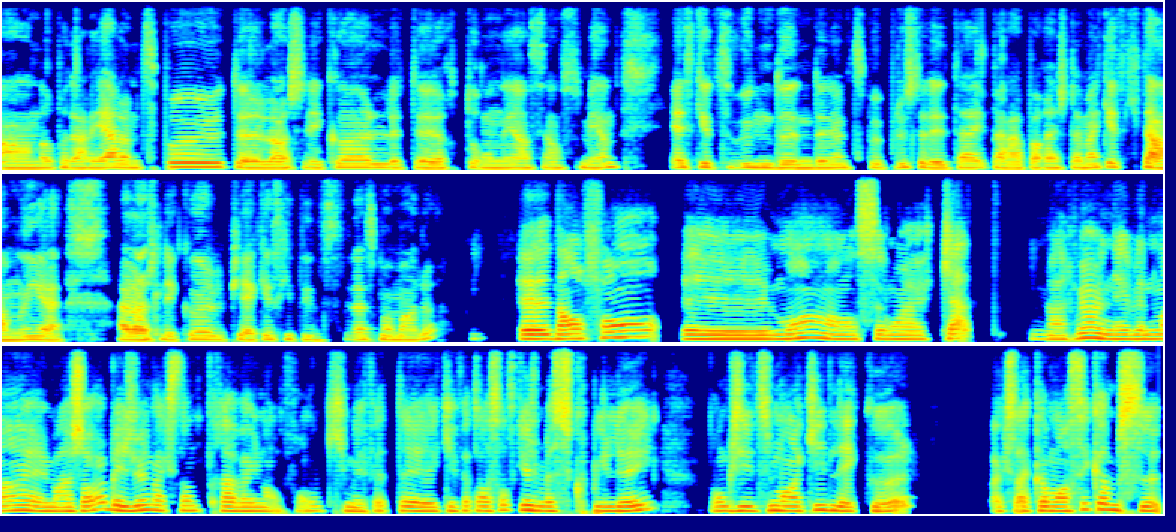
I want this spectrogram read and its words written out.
en entrepreneurial un petit peu, tu as lâché l'école, tu es retourné en sciences humaines. Est-ce que tu veux nous don- donner un petit peu plus de détails par rapport à justement qu'est-ce qui t'a amené à, à lâcher l'école, puis à qu'est-ce qui était difficile à ce moment-là? Euh, dans le fond, euh, moi, en secondaire 4, il m'est arrivé un événement majeur. Ben, j'ai eu un accident de travail, dans le fond, qui m'a fait, qui a fait en sorte que je me suis coupé l'œil. Donc, j'ai dû manquer de l'école. Ça a commencé comme ça,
